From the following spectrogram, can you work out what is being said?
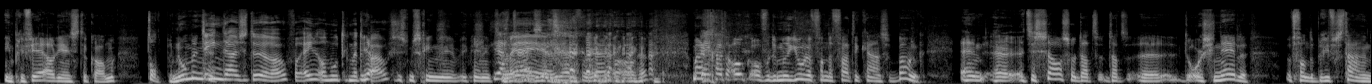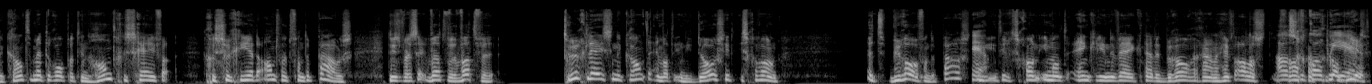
in privé-audiëntie te komen... tot benoemingen. 10.000 euro voor één ontmoeting met de ja, paus? dus misschien, eh, ik weet niet... Ja, nee, ja, ja, maar het gaat ook over de miljoenen van de Vaticaanse bank. En uh, het is zelfs zo dat, dat uh, de originele van de brieven staan in de kranten... met erop het in hand geschreven, gesuggereerde antwoord van de paus. Dus wat we, wat we teruglezen in de kranten en wat in die doos zit... is gewoon het bureau van de paus. Ja. er is gewoon iemand één keer in de week naar het bureau gegaan... en heeft alles, alles gekopieerd, gekopieerd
